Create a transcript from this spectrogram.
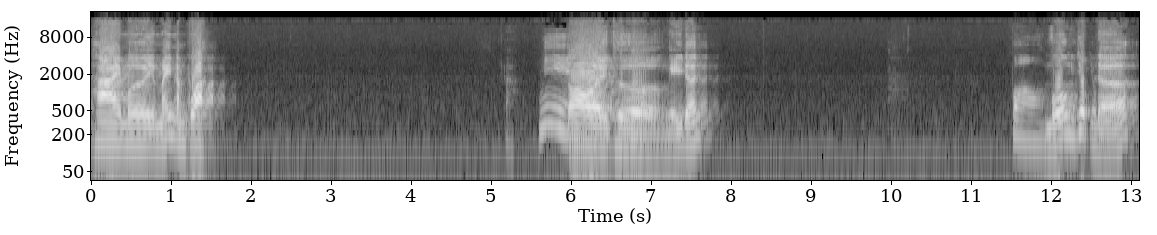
hai mươi mấy năm qua. Tôi thường nghĩ đến muốn giúp đỡ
